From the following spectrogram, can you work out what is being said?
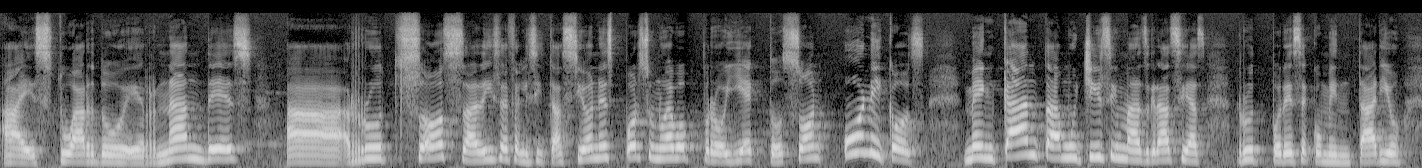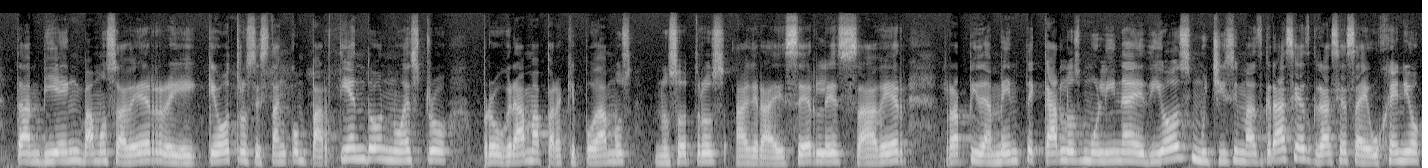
a Estuardo Hernández, Ruth Sosa dice felicitaciones por su nuevo proyecto. Son únicos. Me encanta. Muchísimas gracias Ruth por ese comentario. También vamos a ver eh, qué otros están compartiendo nuestro programa para que podamos nosotros agradecerles, saber rápidamente. Carlos Molina de Dios, muchísimas gracias. Gracias a Eugenio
